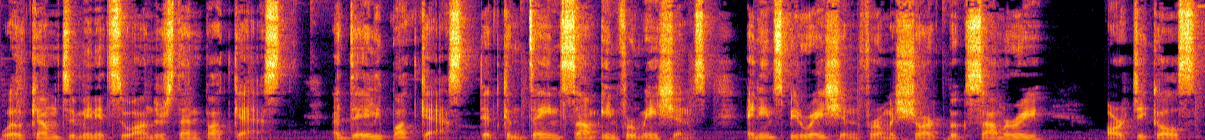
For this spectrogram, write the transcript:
Welcome to Minutes to Understand podcast, a daily podcast that contains some informations and inspiration from a short book summary, articles,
